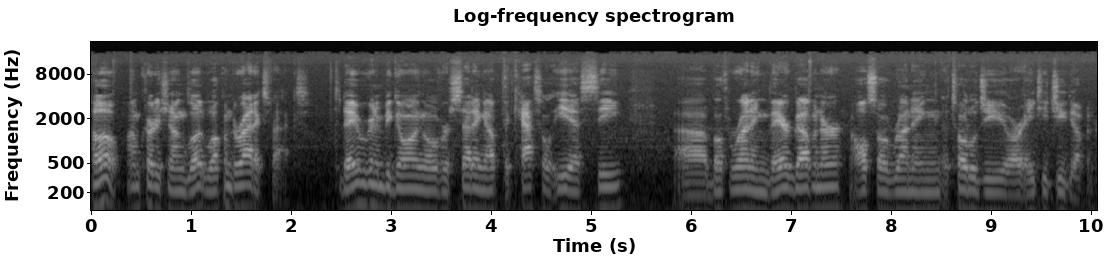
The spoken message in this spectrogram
Hello, I'm Curtis Youngblood. Welcome to Radix Facts. Today we're going to be going over setting up the Castle ESC, uh, both running their governor, also running a Total G or ATG governor.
